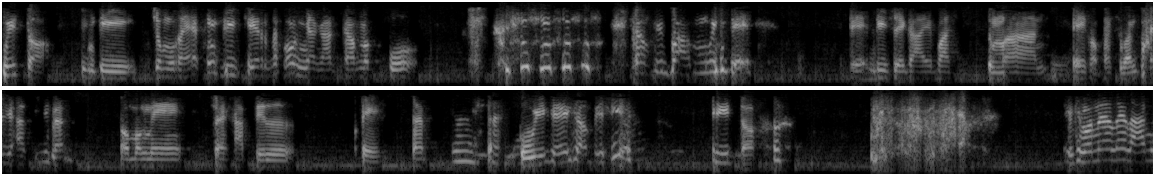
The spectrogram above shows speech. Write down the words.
wis di cemure sing dikir tok nyang akam lepu tapi pakmu iki eh di sekai pas teman eh kok pas teman payasinan ngomong nih saya kapil eh saya kuwi deh tapi cerita. Iki mana le? Lah anu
